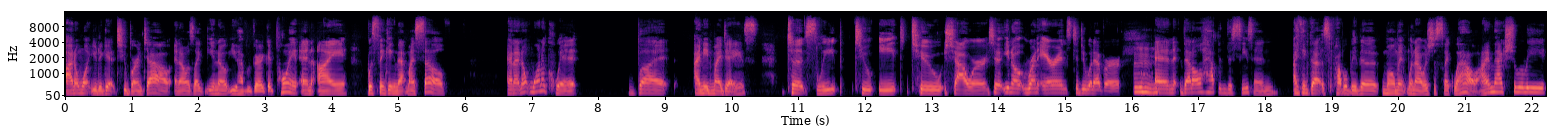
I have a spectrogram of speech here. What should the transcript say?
I don't want you to get too burnt out. And I was like, you know, you have a very good point. And I was thinking that myself. And I don't want to quit, but I need my days to sleep, to eat, to shower, to, you know, run errands, to do whatever. Mhm. And that all happened this season. I think that is probably the moment when I was just like, wow, I'm actually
